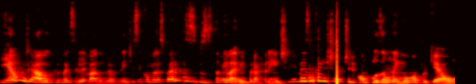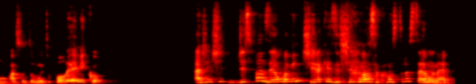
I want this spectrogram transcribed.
E é um diálogo que vai ser levado para frente, assim como eu espero que essas pessoas também levem para frente. E mesmo que a gente não tire conclusão nenhuma, porque é um assunto muito polêmico, a gente desfazer uma mentira que existe na nossa construção, né?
